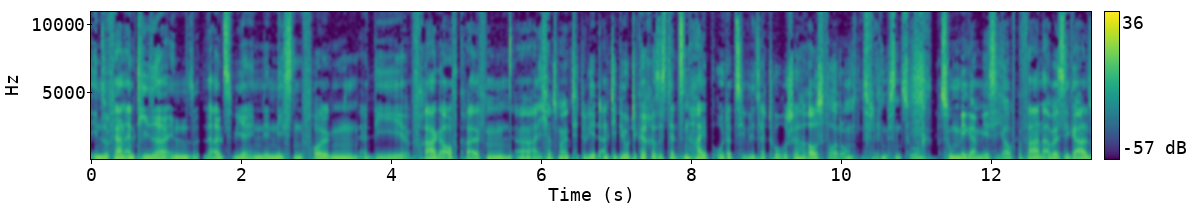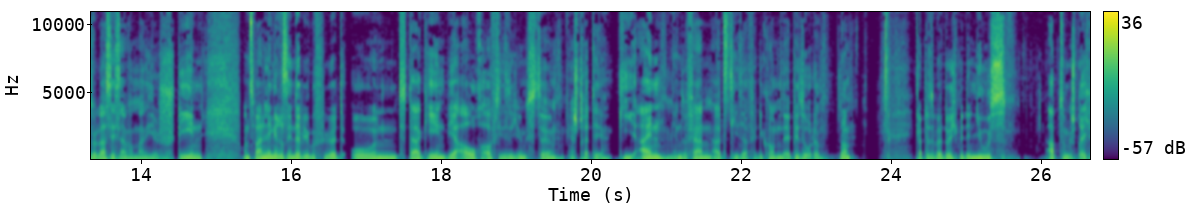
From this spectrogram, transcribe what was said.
Insofern ein Teaser, in, als wir in den nächsten Folgen äh, die Frage aufgreifen, äh, ich habe es mal tituliert, Antibiotikaresistenzen, Hype oder zivilisatorische Herausforderung. Ist vielleicht ein bisschen zu, zu megamäßig aufgefahren, aber ist egal, so lasse ich es einfach mal hier stehen. Und zwar ein längeres Interview geführt und da gehen wir auch auf diese jüngste Strategie ein. Insofern als Teaser für die kommende Episode. So, ich glaube, da sind wir durch mit den News. ab zum Gespräch.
